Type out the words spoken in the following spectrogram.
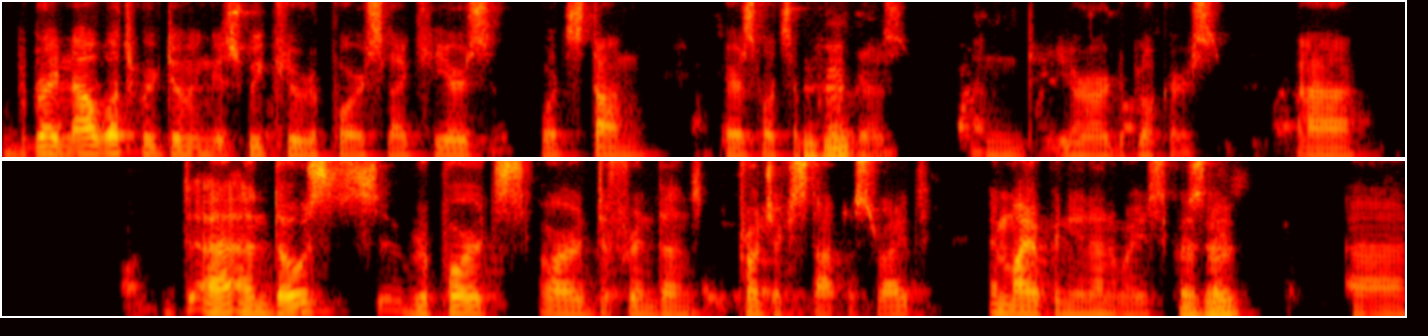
right now what we're doing is weekly reports. Like here's what's done, here's what's in Mhm. progress, and here are the blockers. Uh, uh, and those reports are different than project status, right? In my opinion, anyways, because Mhm. uh,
